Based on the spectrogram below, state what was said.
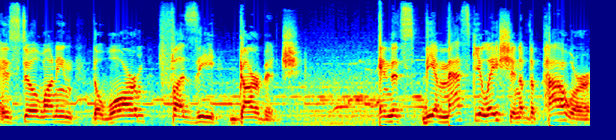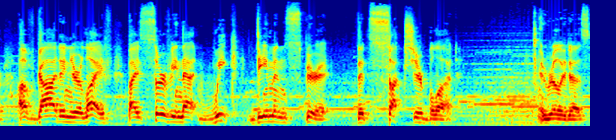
is still wanting the warm, fuzzy garbage. And it's the emasculation of the power of God in your life by serving that weak demon spirit that sucks your blood. It really does.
